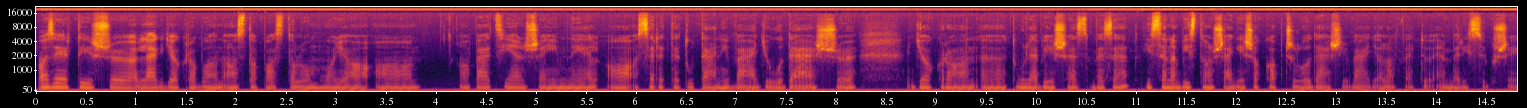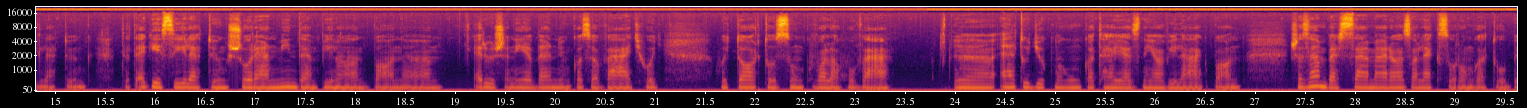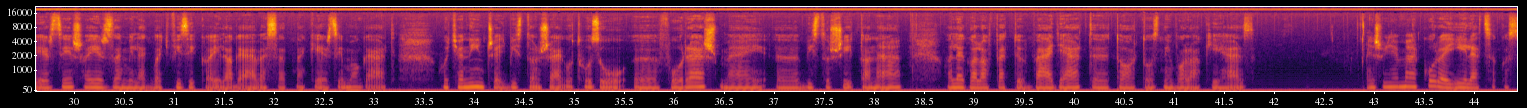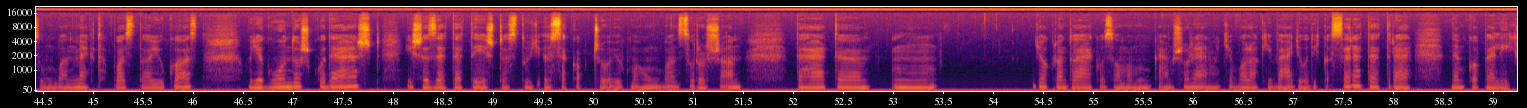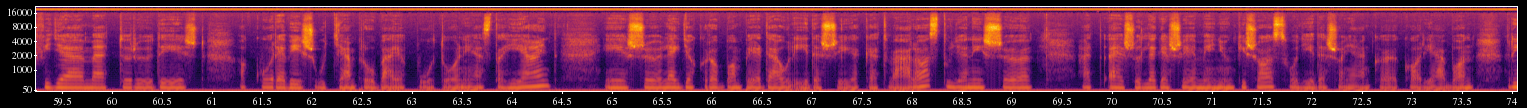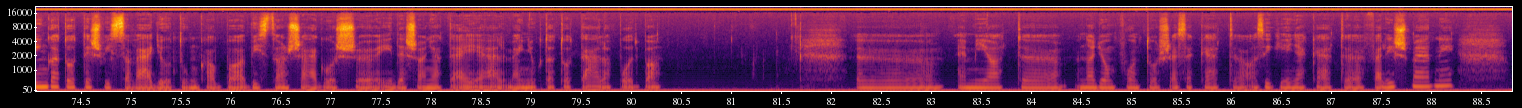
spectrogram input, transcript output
Azért is leggyakrabban azt tapasztalom, hogy a, a a pácienseimnél a szeretet utáni vágyódás gyakran túlevéshez vezet, hiszen a biztonság és a kapcsolódási vágy alapvető emberi szükségletünk. Tehát egész életünk során minden pillanatban erősen él bennünk az a vágy, hogy, hogy tartozzunk valahová, el tudjuk magunkat helyezni a világban. És az ember számára az a legszorongatóbb érzés, ha érzelmileg vagy fizikailag elveszettnek érzi magát. Hogyha nincs egy biztonságot hozó forrás, mely biztosítaná a legalapvetőbb vágyát tartozni valakihez. És ugye már korai életszakaszunkban megtapasztaljuk azt, hogy a gondoskodást és az etetést azt úgy összekapcsoljuk magunkban szorosan. Tehát mm, gyakran találkozom a munkám során, hogyha valaki vágyódik a szeretetre, nem kap elég figyelmet, törődést, akkor evés útján próbálja pótolni ezt a hiányt, és leggyakrabban például édességeket választ, ugyanis hát elsődleges élményünk is az, hogy édesanyánk karjában ringatott, és visszavágyódtunk abba a biztonságos édesanyatejjel megnyugtatott állapotba emiatt nagyon fontos ezeket az igényeket felismerni,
